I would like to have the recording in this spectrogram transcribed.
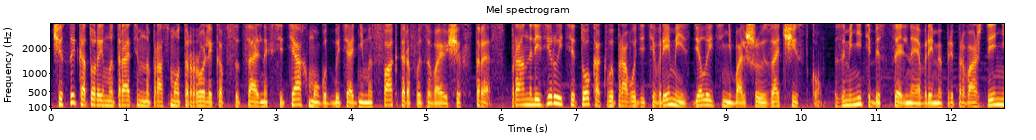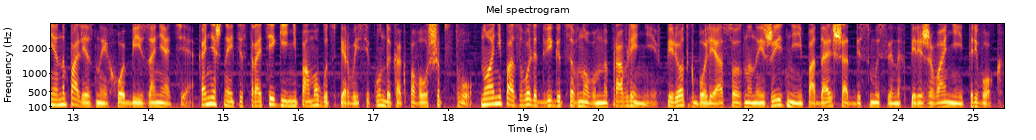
Часы, которые мы тратим на просмотр роликов в социальных сетях, могут быть одним из факторов, вызывающих стресс. Проанализируйте то, как вы проводите время и сделайте небольшую зачистку. Замените бесцельное времяпрепровождение на полезные хобби и занятия. Конечно, эти стратегии не помогут с первой секунды как по волшебству, но они позволят двигаться в новом направлении, вперед к более осознанной жизни и подальше от бессмысленных переживаний и тревог.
